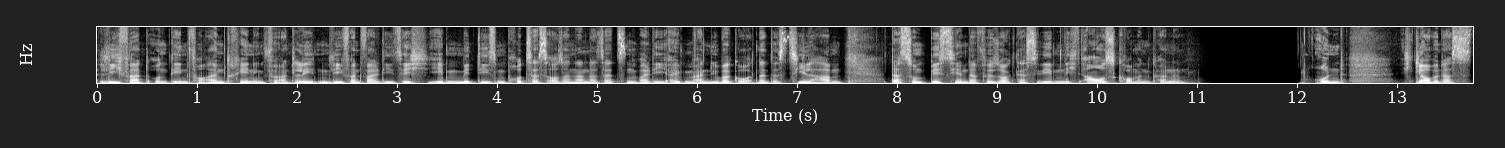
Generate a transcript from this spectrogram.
liefert und den vor allem Training für Athleten liefert, weil die sich eben mit diesem Prozess auseinandersetzen, weil die eben ein übergeordnetes Ziel haben, das so ein bisschen dafür sorgt, dass sie eben nicht auskommen können. Und ich glaube, dass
